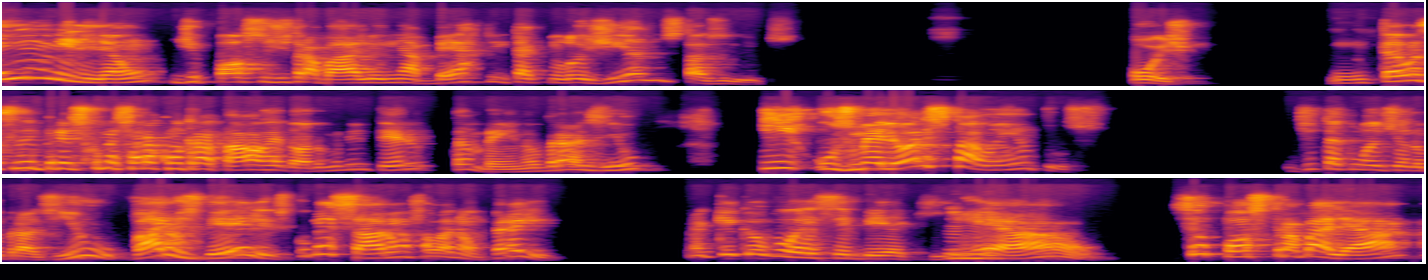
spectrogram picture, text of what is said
um milhão de postos de trabalho em aberto em tecnologia nos Estados Unidos. Hoje. Então, essas empresas começaram a contratar ao redor do mundo inteiro, também no Brasil, e os melhores talentos de tecnologia no Brasil, vários deles começaram a falar: não, peraí, para que, que eu vou receber aqui uhum. em real se eu posso trabalhar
